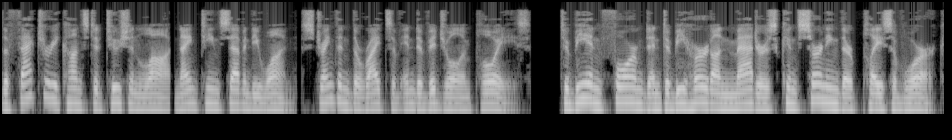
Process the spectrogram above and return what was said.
The Factory Constitution Law 1971 strengthened the rights of individual employees, "...to be informed and to be heard on matters concerning their place of work."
